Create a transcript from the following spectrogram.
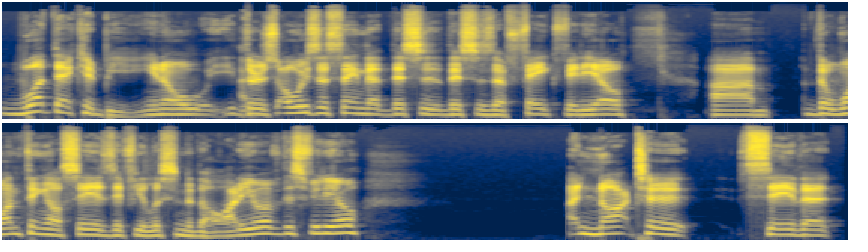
what that could be. You know, there's always this thing that this is this is a fake video. Um, the one thing I'll say is if you listen to the audio of this video, uh, not to say that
